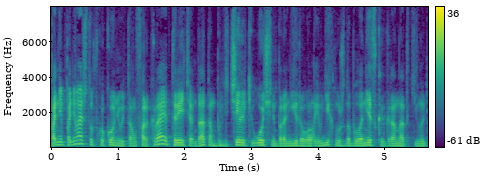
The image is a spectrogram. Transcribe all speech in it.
Понимаешь, что в каком-нибудь там Far Cry 3, да, там были челики очень бронированные, и в них нужно было несколько гранат кинуть.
